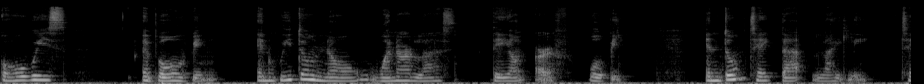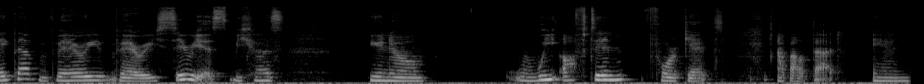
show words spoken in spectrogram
always evolving, and we don't know when our last day on earth will be. And don't take that lightly. Take that very, very serious because, you know, we often forget about that. And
